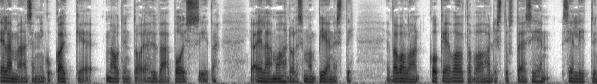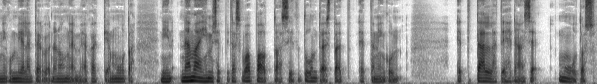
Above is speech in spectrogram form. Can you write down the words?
elämäänsä niin kuin kaikkea nautintoa ja hyvää pois siitä – ja elää mahdollisimman pienesti ja tavallaan kokee valtavaa ahdistusta ja siihen, siihen liittyy niin kuin mielenterveyden ongelmia ja kaikkea muuta, niin nämä ihmiset pitäisi vapauttaa siitä tunteesta, että, että, niin kuin, että tällä tehdään se muutos.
